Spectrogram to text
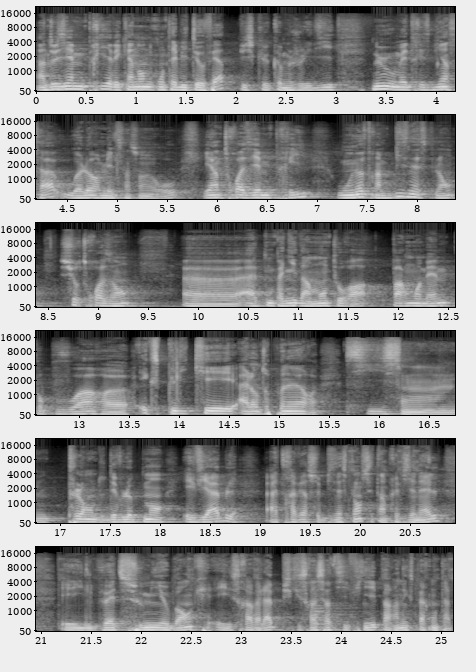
Un deuxième prix avec un an de comptabilité offerte, puisque comme je l'ai dit, nous on maîtrise bien ça, ou alors 1500 euros. Et un troisième prix où on offre un business plan sur trois ans, euh, accompagné d'un mentorat par moi-même pour pouvoir expliquer à l'entrepreneur si son plan de développement est viable à travers ce business plan. C'est un prévisionnel et il peut être soumis aux banques et il sera valable puisqu'il sera certifié par un expert comptable.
